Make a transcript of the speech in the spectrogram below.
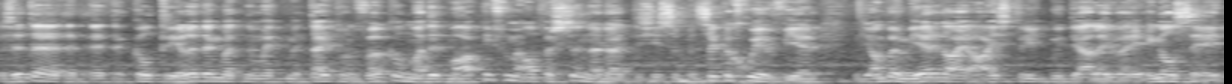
is dit 'n 'n kulturele ding wat nou met met tyd ontwikkel, maar dit maak nie vir my amper sin nou dat as jy sit met sulke goeie weer, moet jy amper meer daai high street modelle wat die Engelse het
